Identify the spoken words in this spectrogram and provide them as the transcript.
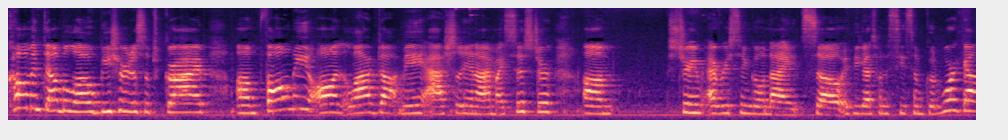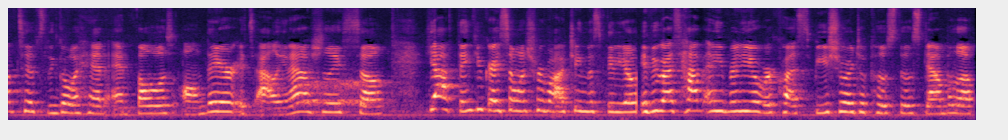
comment down below. Be sure to subscribe. Um, follow me on live.me, Ashley and I, my sister. Um, stream every single night. So if you guys want to see some good workout tips, then go ahead and follow us on there. It's Allie and Ashley. So yeah, thank you guys so much for watching this video. If you guys have any video requests, be sure to post those down below.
